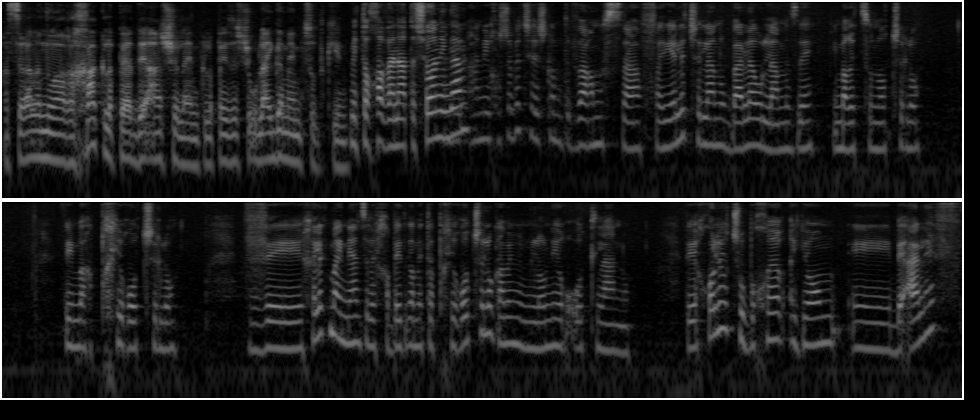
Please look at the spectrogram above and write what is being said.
חסרה לנו הערכה כלפי הדעה שלהם, כלפי זה שאולי גם הם צודקים. מתוך הבנת השוני גם? אני חושבת שיש גם דבר נוסף. הילד שלנו בא לעולם הזה עם הרצונות שלו ועם הבחירות שלו. וחלק מהעניין זה לכבד גם את הבחירות שלו, גם אם הן לא נראות לנו. ויכול להיות שהוא בוחר היום אה, באלף,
